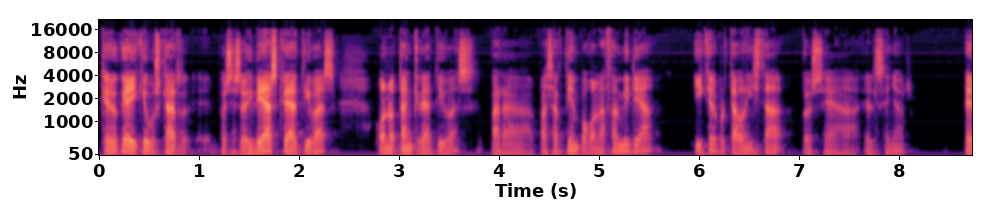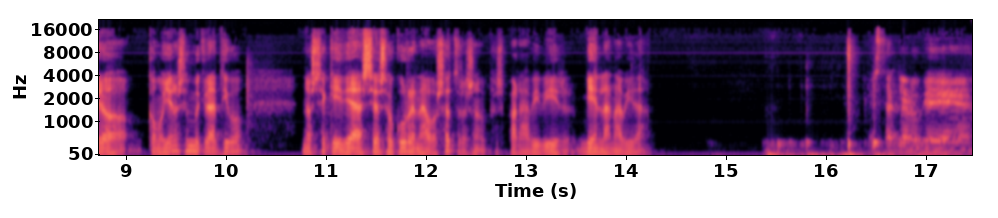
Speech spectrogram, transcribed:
creo que hay que buscar, pues eso, ideas creativas o no tan creativas para pasar tiempo con la familia y que el protagonista pues sea el Señor. Pero como yo no soy muy creativo, no sé qué ideas se os ocurren a vosotros, ¿no? Pues para vivir bien la Navidad. Está claro que,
